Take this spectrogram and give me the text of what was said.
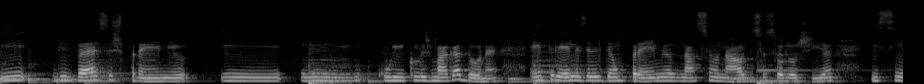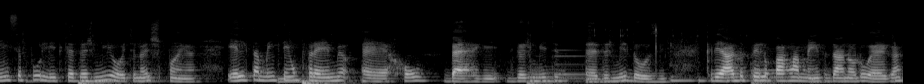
e diversos prêmios e um currículo esmagador, né? Entre eles, ele tem um Prêmio Nacional de Sociologia e Ciência Política 2008 na Espanha. Ele também tem um Prêmio é, Holberg de 2012, é, criado pelo Parlamento da Noruega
